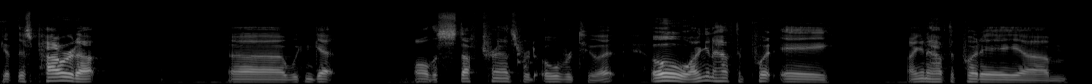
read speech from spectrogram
get this powered up. Uh, we can get all the stuff transferred over to it. Oh, I'm gonna have to put a, I'm gonna have to put a, um,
